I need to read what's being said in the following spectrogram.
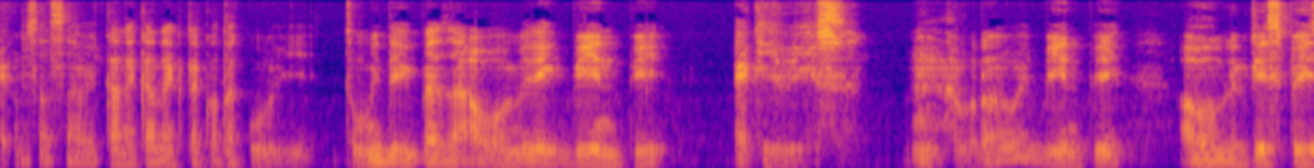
এখন চাষা ওই কানে কানে একটা কথা কই তুমি দেখবে যে আওয়ামী লীগ বিএনপি একই হয়ে গেছে আমরা ওই বিএনপি আওয়ামী লীগের স্পেস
